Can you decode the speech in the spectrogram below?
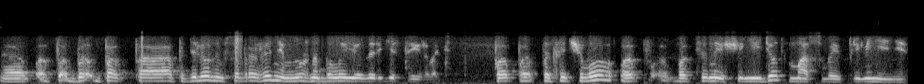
Э, по, по, по определенным соображениям нужно было ее зарегистрировать. По, по, после чего э, вакцина еще не идет в массовое применение,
